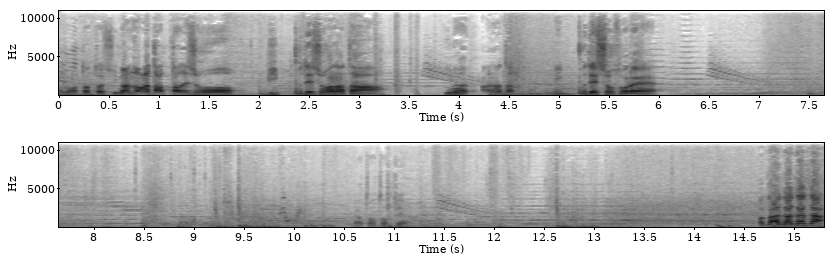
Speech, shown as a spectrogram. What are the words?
今の当たったでしょ今の当たったでしょ？ビップでしょあなた。今あなたビップでしょそれ。や当たったやんあかあかあかあか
